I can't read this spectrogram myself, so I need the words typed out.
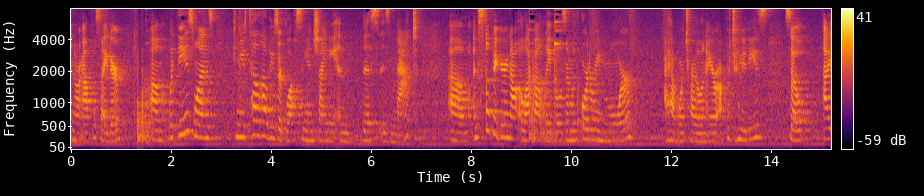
and our apple cider. Um, with these ones, can you tell how these are glossy and shiny and this is matte? Um, I'm still figuring out a lot about labels and with ordering more, I have more trial and error opportunities. So I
